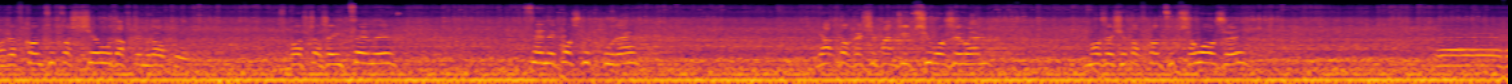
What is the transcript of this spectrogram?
Może w końcu coś się uda w tym roku. Zwłaszcza, że i ceny ceny poszły w górę. Ja trochę się bardziej przyłożyłem. Może się to w końcu przełoży. Eee,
